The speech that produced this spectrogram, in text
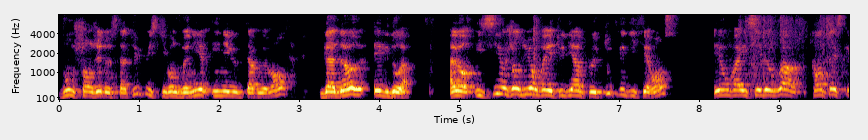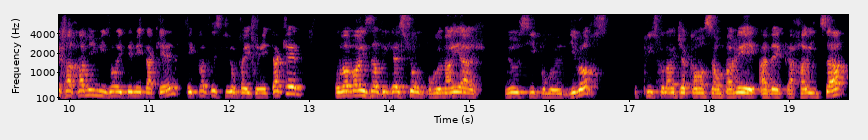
vont changer de statut puisqu'ils vont devenir inéluctablement gadol et gdola. Alors ici, aujourd'hui, on va étudier un peu toutes les différences et on va essayer de voir quand est-ce que les ils ont été métaken et quand est-ce qu'ils n'ont pas été métaken. On va voir les implications pour le mariage, mais aussi pour le divorce puisqu'on a déjà commencé à en parler avec la Khalitsa,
